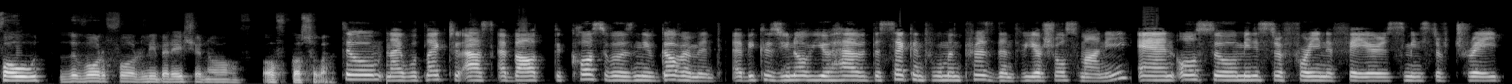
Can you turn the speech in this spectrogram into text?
fought the war for liberation of, of Kosovo. So I would like to ask about the Kosovo's new government uh, because you know you have the second woman president Vjosa Osmani and also Minister of Foreign Affairs, Minister of Trade,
